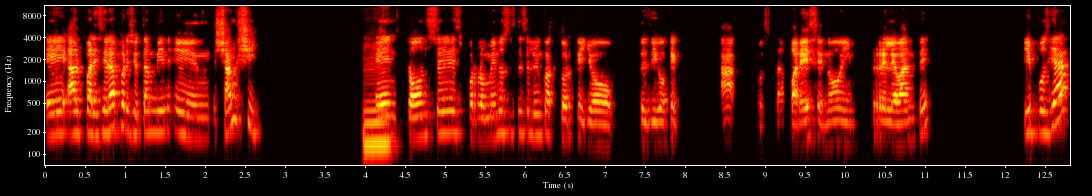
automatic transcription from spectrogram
Eh, al parecer apareció también en Shang-Chi. Mm. Entonces, por lo menos este es el único actor que yo les digo que, ah, pues aparece, ¿no? Irrelevante. Y pues ya,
